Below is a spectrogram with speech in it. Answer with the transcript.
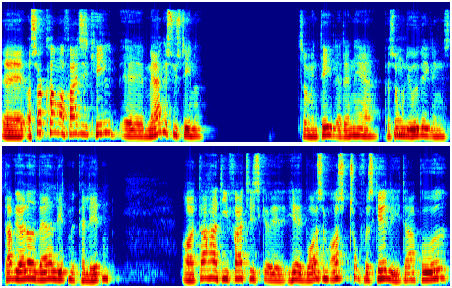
øh, og så kommer faktisk hele øh, mærkesystemet som en del af den her personlige udvikling. Så der har vi allerede været lidt med paletten. Og der har de faktisk øh, her i Bossum også to forskellige. Der er både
